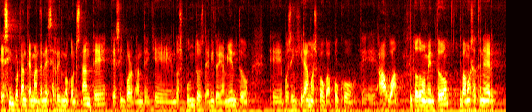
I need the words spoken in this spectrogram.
Es importante mantener ese ritmo constante, es importante que en los puntos de avituallamiento eh, pues ingiramos poco a poco eh, agua. En todo momento vamos a tener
